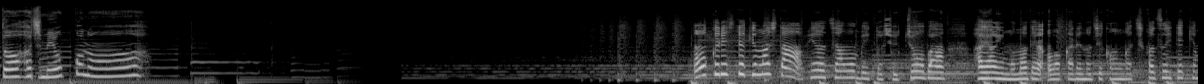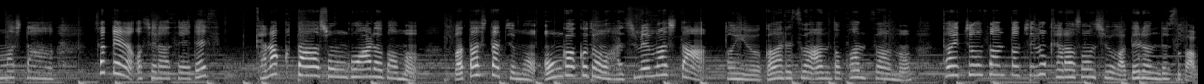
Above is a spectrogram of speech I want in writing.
ター始めよっかなお送りしてきました。フューチャーオビット出張版。早いものでお別れの時間が近づいてきました。さて、お知らせです。キャラクターソングアルバム、私たちも音楽堂を始めましたというガールズパンツァーの隊長さんたちのキャラソン集が出るんですが、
